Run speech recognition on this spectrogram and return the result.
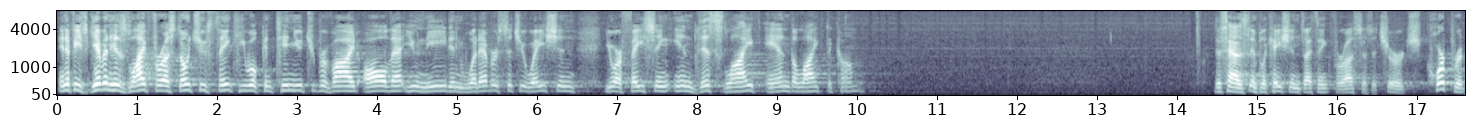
And if He's given His life for us, don't you think He will continue to provide all that you need in whatever situation you are facing in this life and the life to come? This has implications, I think, for us as a church. Corporate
